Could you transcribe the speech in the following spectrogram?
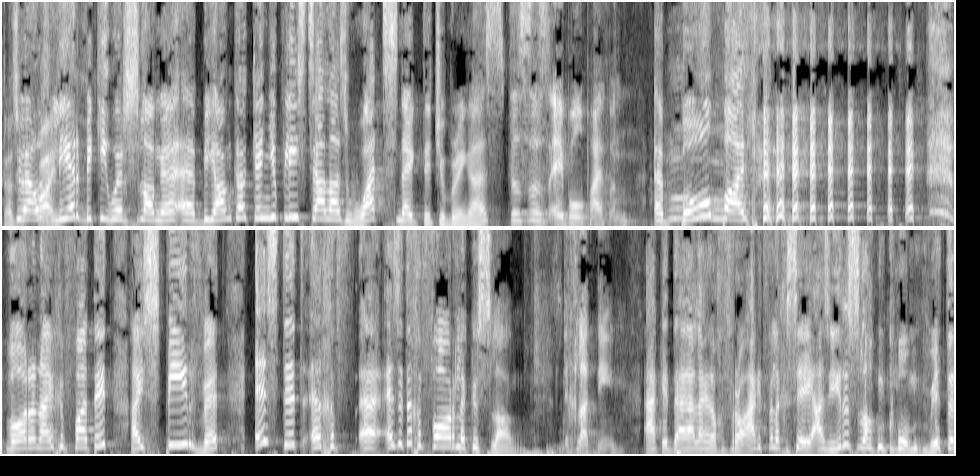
So it ons leer bietjie oor slange. Uh, Bianca, can you please tell us what snake did you bring us? this is a ball python. 'n Ball python. Waarin hy gevat het. Hy spierwit. Is dit 'n uh, is dit 'n gevaarlike slang? Glad nie. Ek het hulle nog gevra. Ek het vir hulle gesê as hier 'n slang kom, beter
